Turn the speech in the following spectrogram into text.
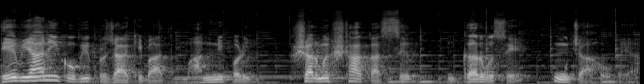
देवयानी को भी प्रजा की बात माननी पड़ी। शर्मिष्ठा का सिर गर्व से ऊँचा हो गया।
